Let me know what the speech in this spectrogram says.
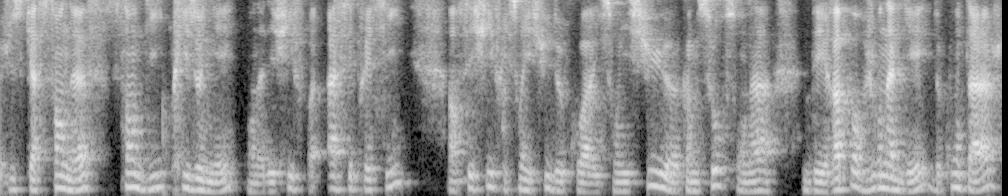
jusqu'à 109, 110 prisonniers. On a des chiffres assez précis. Alors, ces chiffres, ils sont issus de quoi? Ils sont issus, comme source, on a des rapports journaliers de comptage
